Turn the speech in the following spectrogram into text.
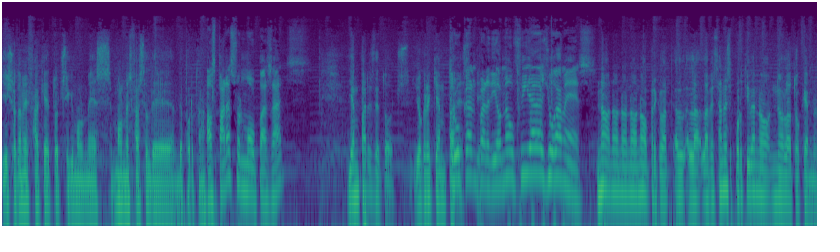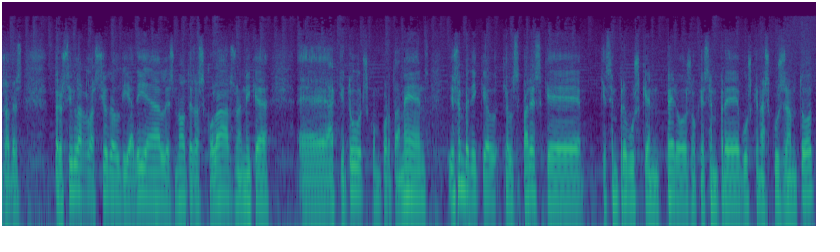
i això també fa que tot sigui molt més, molt més fàcil de, de portar. Els pares són molt pesats? Hi ha pares de tots. Jo crec que hi ha pares Truquen que... per dir, el meu fill ha de jugar més. No, no, no, no, no perquè la, la, la vessant esportiva no, no la toquem nosaltres, però sí la relació del dia a dia, les notes escolars, una mica eh, actituds, comportaments... Jo sempre dic que, el, que els pares que, que sempre busquen peros o que sempre busquen excuses amb tot,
